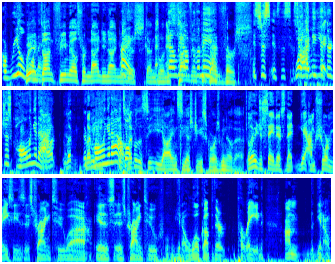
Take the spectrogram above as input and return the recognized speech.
a real woman? We've done females for 99 Right. years, Stenzel. and It's lead off with a man. diverse. It's just, it's this. Well, so I, I think mean, that yeah. they're just calling it out. let- they're let me- calling it out. It's all let- for the CEI and ESG scores. We know that. Let me just say this: that yeah, I'm sure Macy's is trying to uh, is is trying to you know woke up their parade. I'm, you know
